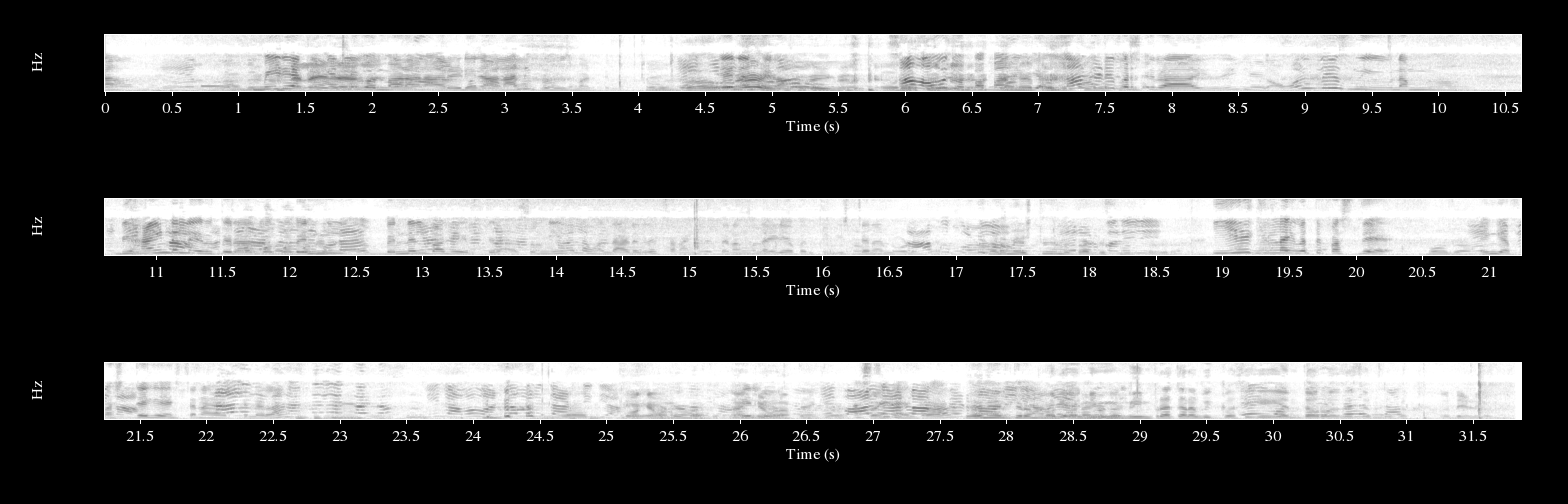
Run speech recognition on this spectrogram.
ಮೀಡಿಯಾ ಕ್ರಿಕೆಟ್ ಒಂದು ಮಾಡೋಣ ರೆಡಿನಾ ನಾನೇ ಪ್ರೊಡ್ಯೂಸ್ ಮಾಡ್ತೀನಿ ಏನಂತೀರಾ ಹಾ ಹೌದು ಪಾಪ ನೀವು ಎಲ್ಲಾ ಕಡೆ ಬರ್ತೀರಾ ಆಲ್ವೇಸ್ ನೀವು ನಮ್ಮ ಬಿಹೈಂಡ್ ಅಲ್ಲೇ ಇರ್ತೀರಾ? ನಮ್ಮ ಬೆನ್ನು ಬೆನ್ನೆಲುಬಾಗೆ ಇರ್ತೀರಾ? ಸೊ ನೀವೆಲ್ಲ ಒಂದು ಆಡಿದ್ರೆ ಚೆನ್ನಾಗಿರುತ್ತೆ. ನಂಗೊಂದು ಐಡಿಯಾ ಬಂತು. ಇಷ್ಟು ಜನ ನೋಡಿದ್ರೆ ಮೇಡಮ್ ಎಷ್ಟು ಪ್ರಾಕ್ಟೀಸ್ ಈಗಿಲ್ಲ ಇವತ್ತೇ ಫಸ್ಟ್ ಡೇ ಹೌದಾ? ಹೆಂಗೆ? ಫಸ್ಟ್ ಡೇಗೆ ಎಷ್ಟು ಚೆನ್ನಾಗಿ ಆಡ್ತೀನಲ್ಲ okay madam thank you madam ಅಷ್ಟೇನೇನ್ರಾ ಏನು ಹೇಳ್ತೀರಾ ಮೇಡಮ್ ನಿಮ್ ನಿಮ್ ಪ್ರಕಾರ ಬಿಗ್ ಬಾಸ್ಗೆ ಎಂತವ್ರು ಹೋದ್ರೆ ಚೆನ್ನಾಗಿರುತ್ತೆ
